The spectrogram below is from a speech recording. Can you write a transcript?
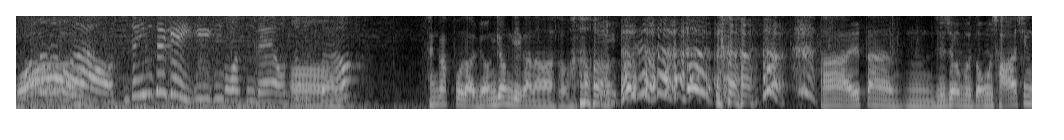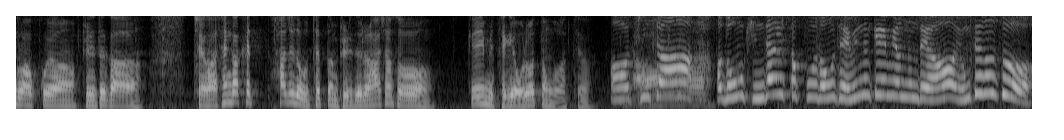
와. 어떠셨어요? 진짜 힘들게 이긴 것 같은데 어떠셨어요? 어. 생각보다 명경기가 나와서. 아, 일단, 음, 유저분 너무 잘하신 것 같고요. 빌드가 제가 생각하지도 못했던 빌드를 하셔서 게임이 되게 어려웠던 것 같아요. 어, 진짜 아, 너무 긴장했었고 너무 재밌는 게임이었는데요. 용태 선수.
